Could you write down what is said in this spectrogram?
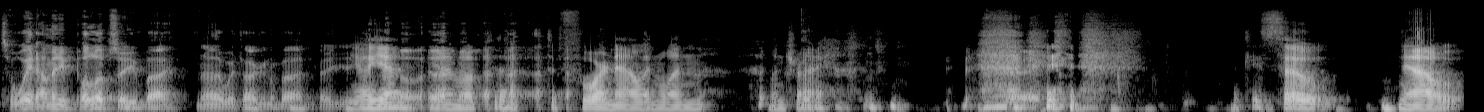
So Wade how many pull-ups are you by now that we're talking about yeah yeah, yeah i'm up to, to, four now in one one try. Okay so now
